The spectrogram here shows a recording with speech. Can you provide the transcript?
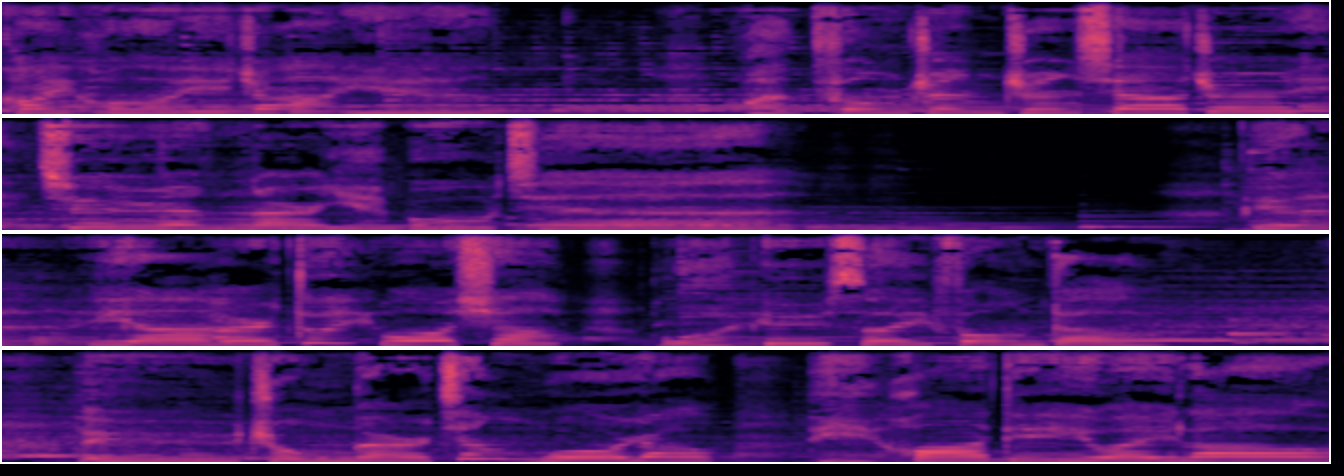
快活一眨眼。晚风阵阵下。笑我欲随风倒，雨虫儿将我绕，以画地为牢。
